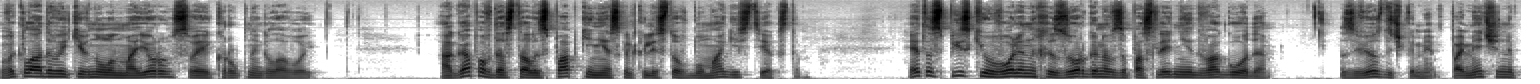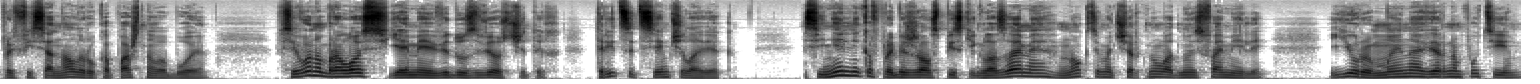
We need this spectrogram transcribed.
Выкладывая, кивнул он майору своей крупной головой. Агапов достал из папки несколько листов бумаги с текстом. Это списки уволенных из органов за последние два года. Звездочками помечены профессионалы рукопашного боя. Всего набралось, я имею в виду звездчатых, 37 человек. Синельников пробежал списки глазами, ногтем отчеркнул одну из фамилий. «Юра, мы на верном пути,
